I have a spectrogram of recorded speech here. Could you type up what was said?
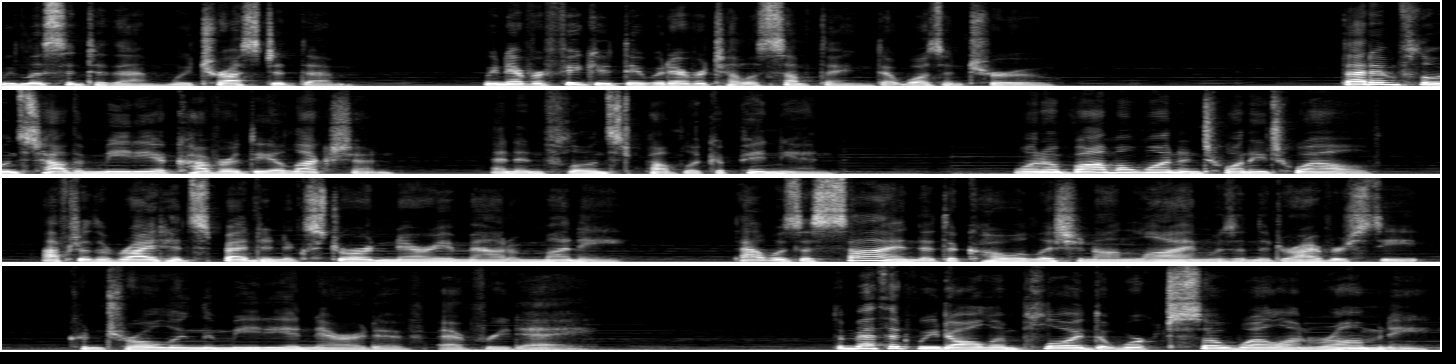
We listened to them, we trusted them. We never figured they would ever tell us something that wasn't true. That influenced how the media covered the election and influenced public opinion. When Obama won in 2012, after the right had spent an extraordinary amount of money, that was a sign that the coalition online was in the driver's seat, controlling the media narrative every day. The method we'd all employed that worked so well on Romney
